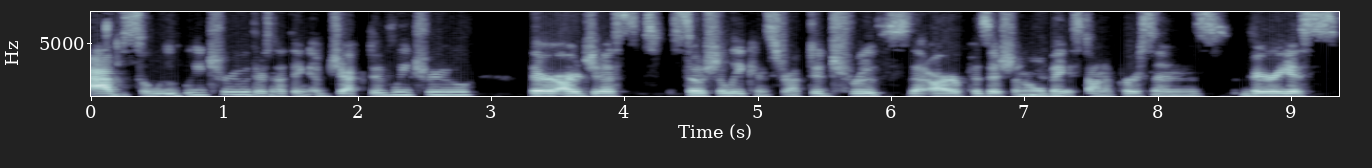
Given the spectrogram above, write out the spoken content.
absolutely true there's nothing objectively true there are just socially constructed truths that are positional mm-hmm. based on a person's various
